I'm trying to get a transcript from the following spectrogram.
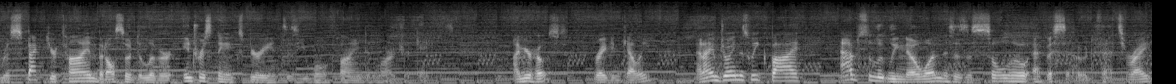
respect your time but also deliver interesting experiences you won't find in larger games. I'm your host, Reagan Kelly, and I am joined this week by absolutely no one. This is a solo episode. That's right,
